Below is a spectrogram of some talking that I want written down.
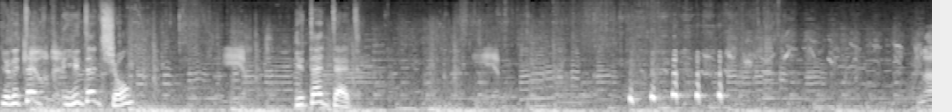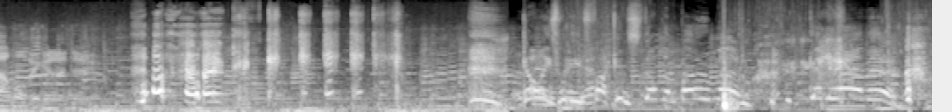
You're dead, him. you dead, Sean? Yep, You're dead, dead. yep. Now what are we gonna do? Guys, will you fucking stop the boom, man? Get me out of here!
